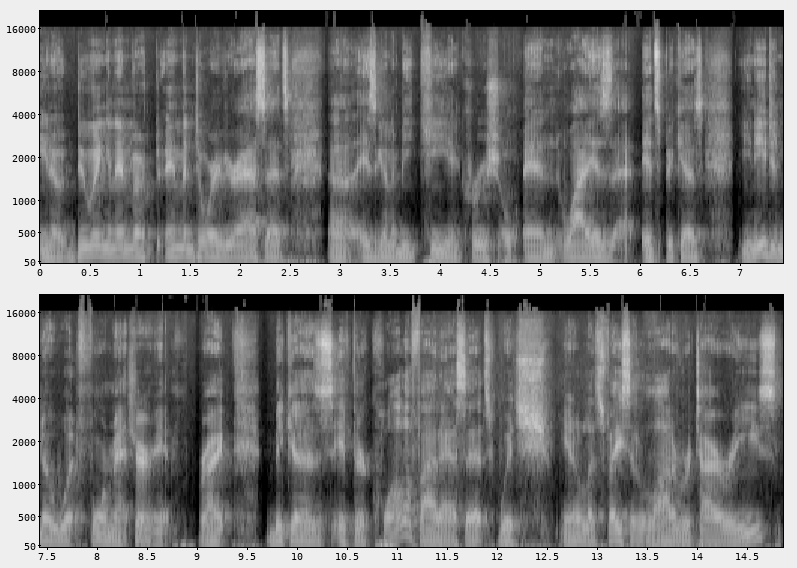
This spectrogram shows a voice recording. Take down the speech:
you know, doing an inventory of your assets uh, is going to be key and crucial. And why is that? It's because you need to know what format sure. they're in, right? Because if they're qualified assets, which, you know, let's face it, a lot of retirees,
